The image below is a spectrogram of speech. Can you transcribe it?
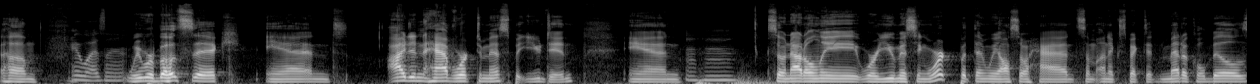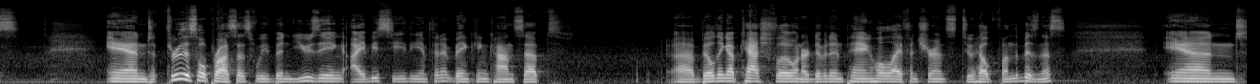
um, It wasn't. we were both sick, and I didn't have work to miss, but you did. And Mm-hmm. so not only were you missing work, but then we also had some unexpected medical bills. And through this whole process, we've been using IBC, the infinite banking concept, uh, building up cash flow and our dividend paying whole life insurance to help fund the business. And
